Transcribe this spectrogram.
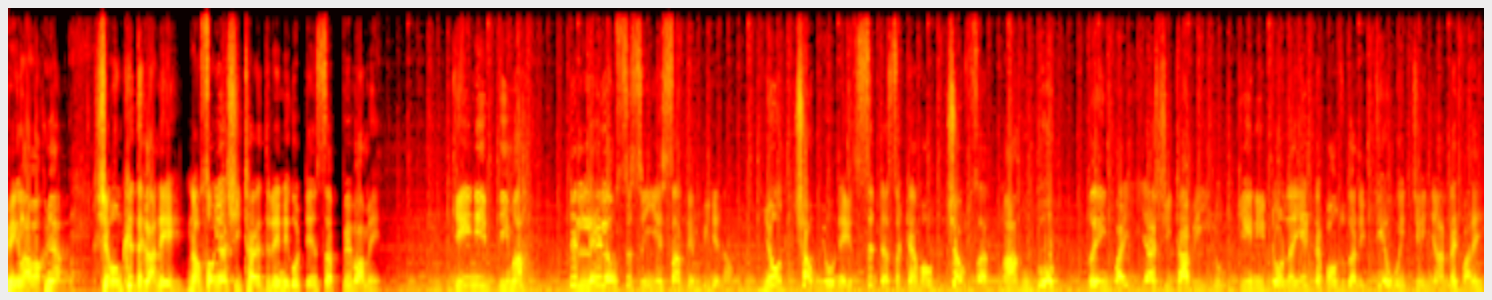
မင်္ဂလာပါခင်ဗျရန်ကုန်ခေတ်သစ်ကနေနောက်ဆုံးရရှိထားတဲ့သတင်းတွေကိုတင်ဆက်ပေးပါမယ်ဂီနီပြည်မှာတစ်လေးလုံးစစ်စင်ရေးစတင်ပြီးတဲ့နောက်မြို့6မြို့နဲ့စစ်တပ်စခန်းပေါင်း65ခုကိုသိမ်းပိုက်ရရှိထားပြီလို့ဂီနီတော်လန်ရေးတပ်ပေါင်းစုကနေတရားဝင်ကြေညာလိုက်ပါတယ်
